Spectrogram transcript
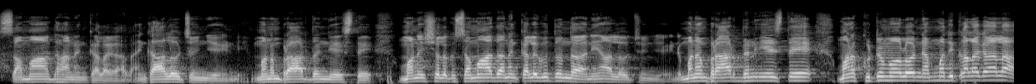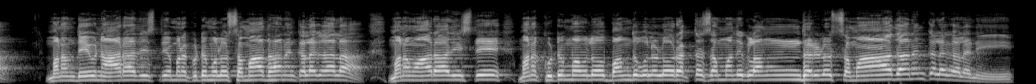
సమాధానం కలగాల. ఇంకా ఆలోచన చేయండి. మనం ప్రార్థన చేస్తే మనుషులకు సమాధానం కలుగుతుందా అని ఆలోచన చేయండి. మనం ప్రార్థన చేస్తే మన కుటుంబంలో నెమ్మది కలగాల. మనం దేవుని ఆరాధిస్తే మన కుటుంబంలో సమాధానం కలగాల. మనం ఆరాధిస్తే మన కుటుంబంలో బంధువులలో రక్త సంబంధికులందరిలో సమాధానం కలగాలని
